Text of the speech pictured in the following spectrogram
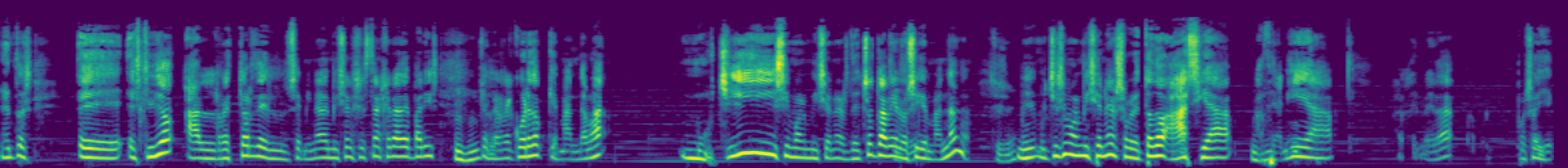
Entonces, eh, escribió al rector del Seminario de Misiones Extranjeras de París, que le recuerdo que mandaba muchísimos misioneros. De hecho, todavía Sí, lo sí. siguen mandando. Sí, Muchísimos misioneros, sobre todo a Asia, Ujú. Oceanía. ¿Verdad? Pues oye,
